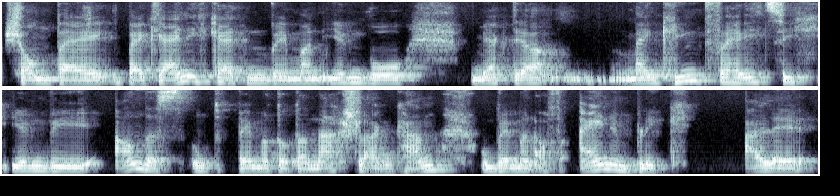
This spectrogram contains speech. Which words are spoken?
Schon bei, bei Kleinigkeiten, wenn man irgendwo merkt, ja, mein Kind verhält sich irgendwie anders und wenn man da dann nachschlagen kann und wenn man auf einen Blick alle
